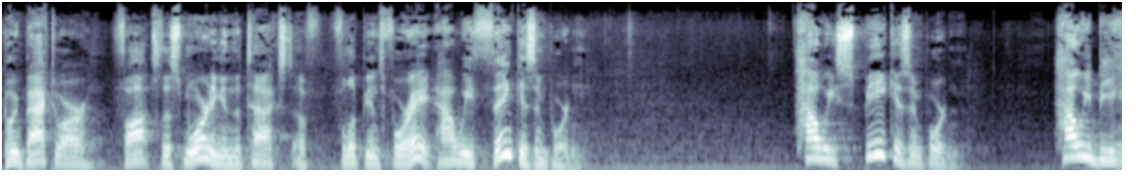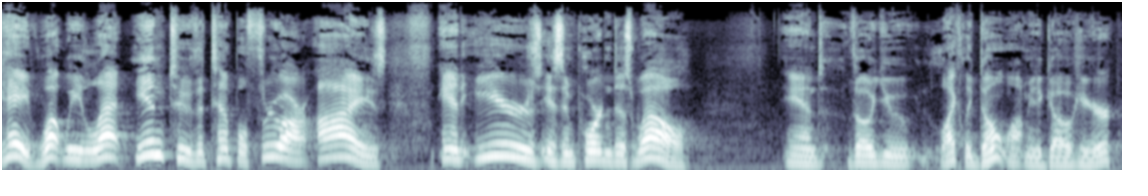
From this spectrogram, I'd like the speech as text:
going back to our thoughts this morning in the text of Philippians 4 8, how we think is important. How we speak is important. How we behave, what we let into the temple through our eyes and ears is important as well. And though you likely don't want me to go here,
